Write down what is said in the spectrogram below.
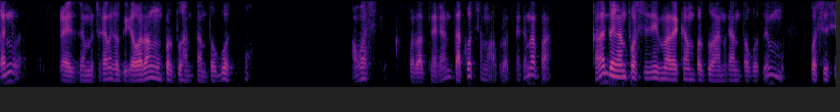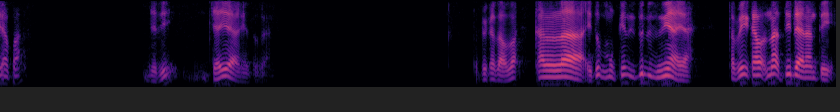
Kan kayak zaman sekarang ketika orang mempertuhankan togot oh, awas aparatnya kan takut sama aparatnya. Kenapa? Karena dengan posisi mereka mempertuhankan ini posisi apa? Jadi jaya gitu kan. Tapi kata Allah, kalla itu mungkin itu di dunia ya. Tapi kalau nak tidak nanti,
